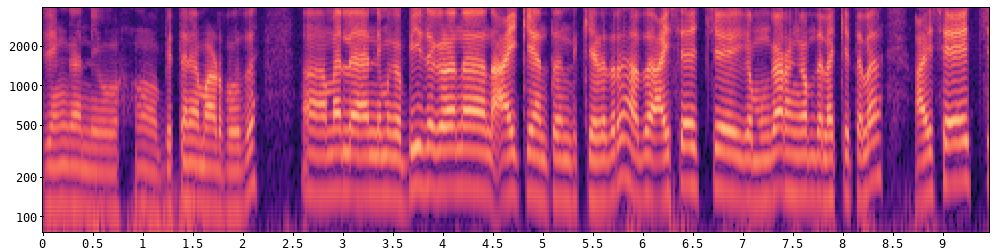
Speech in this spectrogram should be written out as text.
ಜಿ ಹಂಗೆ ನೀವು ಬಿತ್ತನೆ ಮಾಡ್ಬೋದು. ಆಮೇಲೆ ನಿಮಗೆ ಬೀಜಗಳನ್ನು ಆಯ್ಕೆ ಅಂತಂದು ಕೇಳಿದ್ರೆ ಅದು ಐ ಸಿ ಎಚ್ ಈಗ ಮುಂಗಾರು ಹಂಗಾಮದಲ್ಲಿ ಹಾಕಿತ್ತಲ್ಲ, ಐ ಸಿ ಎಚ್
